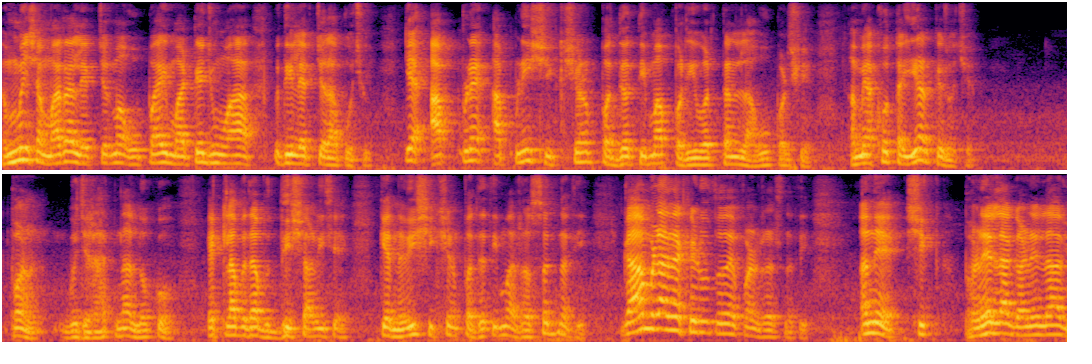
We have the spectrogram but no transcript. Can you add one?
હંમેશા મારા લેક્ચરમાં ઉપાય માટે જ હું આ બધી લેક્ચર આપું છું. કે આપણે આપણી શિક્ષણ પદ્ધતિમાં પરિવર્તન લાવવું પડશે. અમે આખો તૈયાર કર્યો છે. પણ ગુજરાતના લોકો એટલા બધા બુદ્ધિશાળી છે કે નવી શિક્ષણ પદ્ધતિમાં રસ જ નથી. ગામડાના ખેડૂતોને પણ રસ નથી. અને શિક, ભણેલા ગણેલા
